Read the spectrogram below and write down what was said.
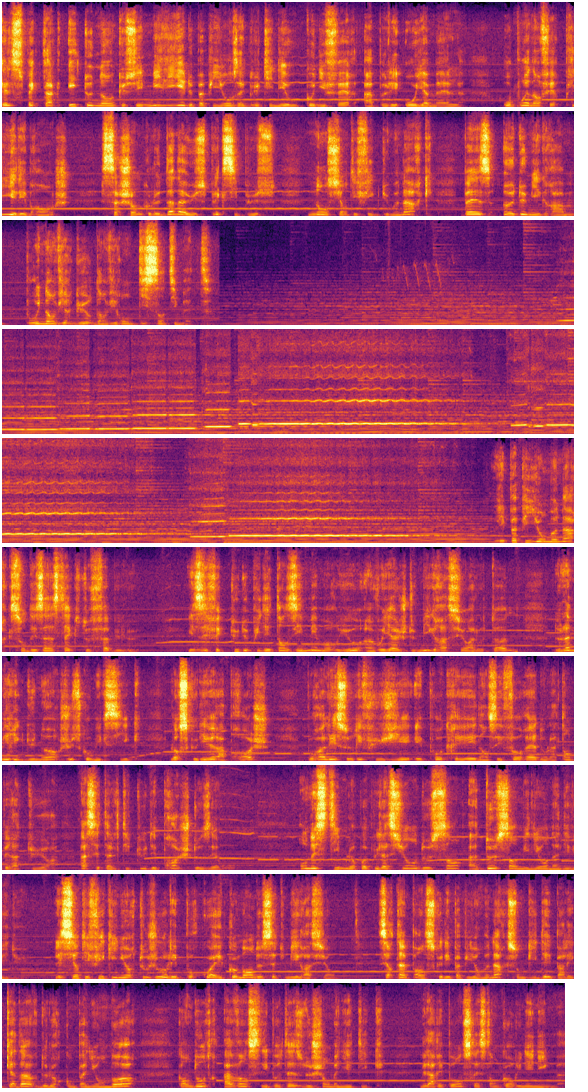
Quel spectacle étonnant que ces milliers de papillons agglutinés aux conifères appelés oyamel, au point d'en faire plier les branches, sachant que le Danaus plexipus, nom scientifique du monarque, pèse un demi-gramme pour une envergure d'environ 10 cm. Papillons monarques sont des insectes fabuleux. Ils effectuent depuis des temps immémoriaux un voyage de migration à l'automne, de l'Amérique du Nord jusqu'au Mexique, lorsque l'hiver approche, pour aller se réfugier et procréer dans ces forêts dont la température, à cette altitude, est proche de zéro. On estime leur population de 100 à 200 millions d'individus. Les scientifiques ignorent toujours les pourquoi et comment de cette migration. Certains pensent que les papillons monarques sont guidés par les cadavres de leurs compagnons morts, quand d'autres avancent l'hypothèse de champ magnétique. Mais la réponse reste encore une énigme.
